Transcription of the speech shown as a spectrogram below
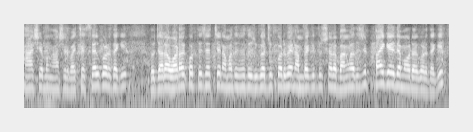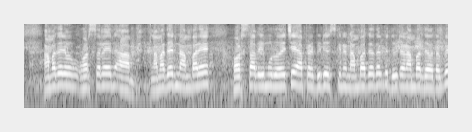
হাঁস এবং হাঁসের বাচ্চা সেল করে থাকি। তো যারা অর্ডার করতে চাচ্ছেন, আমাদের সাথে যোগাযোগ করবেন। আমরা কিন্তু সারা বাংলাদেশে পাইকারি দামে অর্ডার করে থাকি। আমাদের হোয়াটসঅ্যাপের আমাদের নাম্বারে হোয়াটসঅ্যাপ ইমো রয়েছে। আপনার ভিডিও স্ক্রিনে নাম্বার দেওয়া থাকবে, দুইটা নাম্বার দেওয়া থাকবে।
